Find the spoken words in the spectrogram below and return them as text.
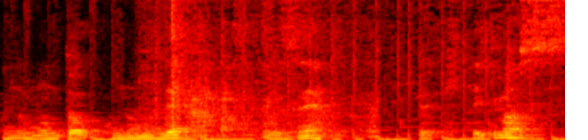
こんなもんとこんなもんでいいですね。で切っていきます。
